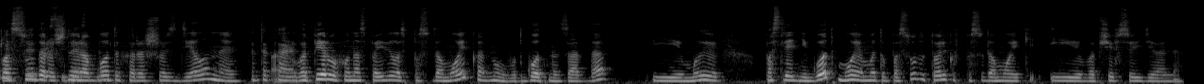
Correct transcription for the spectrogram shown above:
посуда ручной работы хорошо сделанная. это А. Во-первых, у нас появилась посудомойка, ну вот год назад, да, и мы последний год моем эту посуду только в посудомойке, и вообще все идеально,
